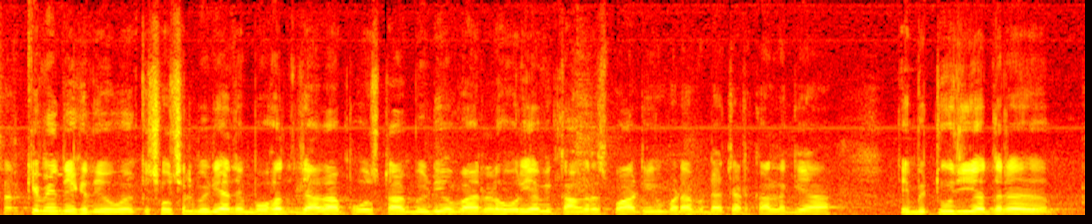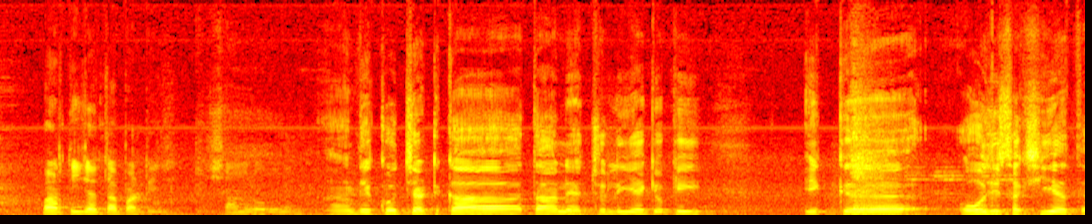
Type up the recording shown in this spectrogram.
ਸਰ ਕਿਵੇਂ ਦੇਖਦੇ ਹੋ ਇੱਕ ਸੋਸ਼ਲ ਮੀਡੀਆ ਤੇ ਬਹੁਤ ਜ਼ਿਆਦਾ ਪੋਸਟਾਂ ਵੀਡੀਓ ਵਾਇਰਲ ਹੋ ਰਹੀਆਂ ਵੀ ਕਾਂਗਰਸ ਪਾਰਟੀ ਨੂੰ ਬੜਾ ਵੱਡਾ ਝਟਕਾ ਲੱਗਿਆ ਤੇ ਬਿੱਟੂ ਜੀ ਉਧਰ ਭਾਰਤੀ ਜਨਤਾ ਪਾਰਟੀ 'ਚ ਸ਼ਾਮਲ ਹੋ ਗਏ ਨੇ। ਦੇਖੋ ਝਟਕਾ ਤਾਂ ਨੈਚੁਰਲੀ ਹੈ ਕਿਉਂਕਿ ਇੱਕ ਉਹ ਜੀ ਸ਼ਖਸੀਅਤ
